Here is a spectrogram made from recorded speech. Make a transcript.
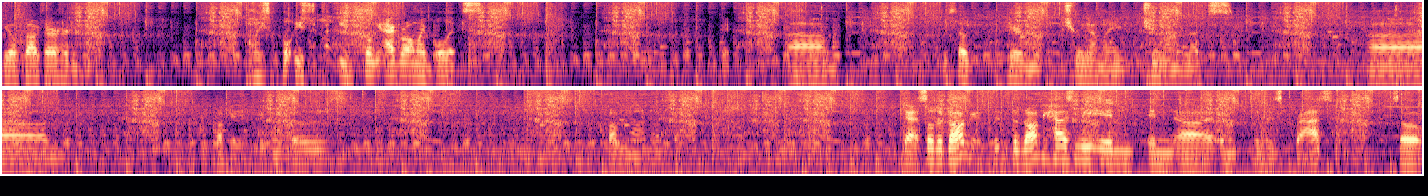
Those dogs are hurting me. Oh, he's, he's, he's pulling aggro on my bullets. Okay. Um, you still hear me chewing on my chewing on my nuts. Um, okay, take one of those. Probably not enough. Yeah, so the dog, the dog has me in in uh, in, in his grasp. So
